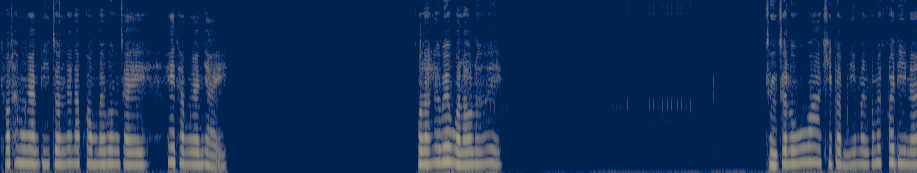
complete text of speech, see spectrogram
เขาทำงานดีจนได้รับความไว้วางใจให้ทำงานใหญ่ คนละเลเวลกว่าเราเลย ถึงจะรู้ว่าคิดแบบนี้มันก็ไม่ค่อยดีนะ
